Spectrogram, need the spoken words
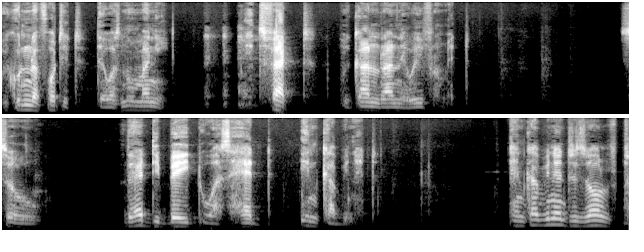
We couldn't afford it. There was no money. It's fact. We can't run away from it. So their debate was had in cabinet. And cabinet resolved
